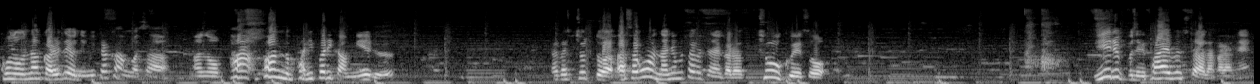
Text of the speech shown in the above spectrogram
この、なんかあれだよね、見た感がさ、あの、パン、パンのパリパリ感見える？私ちょっと朝ごはん何も食べてないから超食えそう。イエルプで5スターだからね。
